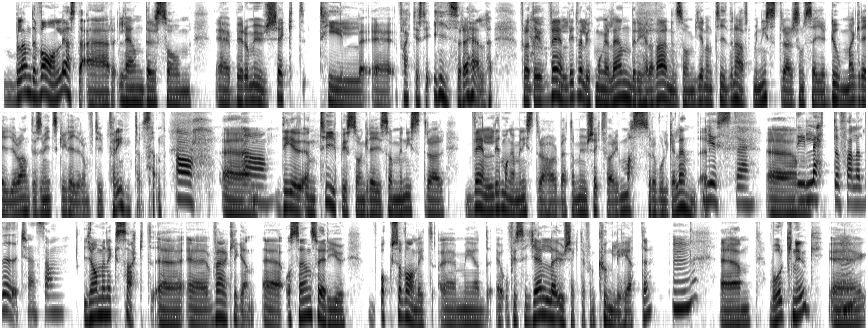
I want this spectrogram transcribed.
Bland det vanligaste är länder som eh, ber om ursäkt till eh, faktiskt till Israel. För att det är väldigt, väldigt många länder i hela världen som genom tiderna haft ministrar som säger dumma grejer och antisemitiska grejer om typ förintelsen. Oh, eh, ja. Det är en typisk sån grej som ministrar, väldigt många ministrar har bett om ursäkt för i massor av olika länder. Just det. Ehm, det är lätt att falla dit känns som. Ja men exakt, eh, eh, verkligen. Eh, och sen så är det ju också vanligt eh, med eh, officiella ursäkter från kungligheter. Mm. Eh, vår knug, Mm.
